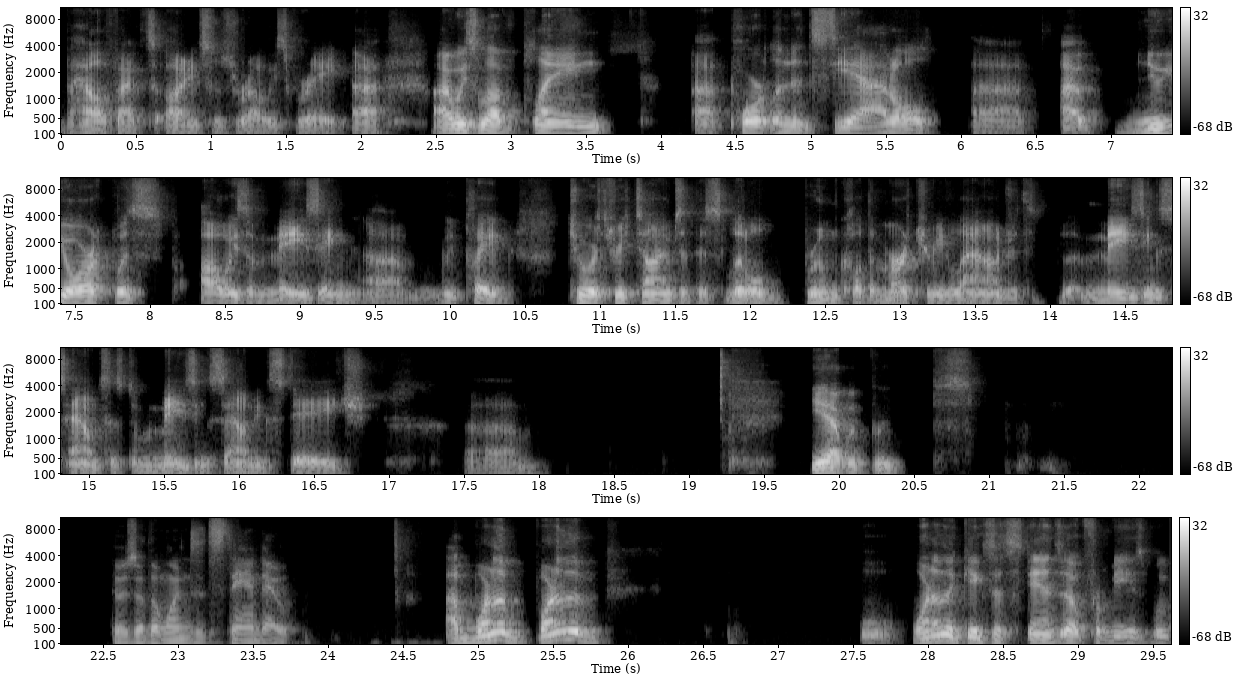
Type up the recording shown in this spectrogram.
the Halifax audiences were always great. Uh, I always loved playing uh, Portland and Seattle. Uh, I, New York was always amazing. Um, we played two or three times at this little room called the Mercury Lounge with amazing sound system, amazing sounding stage. Um, yeah, we, we, those are the ones that stand out. Uh, one of the one of the one of the gigs that stands out for me is we,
